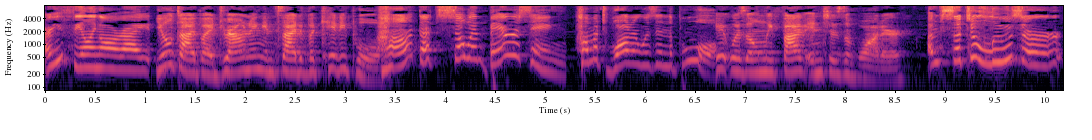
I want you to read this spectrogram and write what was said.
Are you feeling all right? You'll die by drowning inside of a kiddie pool. Huh? That's so embarrassing. How much water was in the pool? It was only five inches of water. I'm such a loser.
